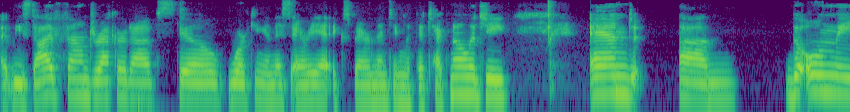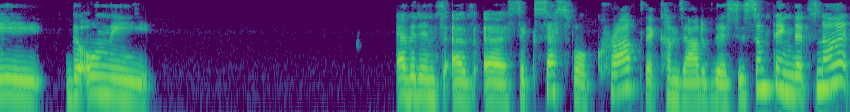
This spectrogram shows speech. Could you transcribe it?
at least I've found record of still working in this area, experimenting with the technology. And um, the only the only evidence of a successful crop that comes out of this is something that's not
